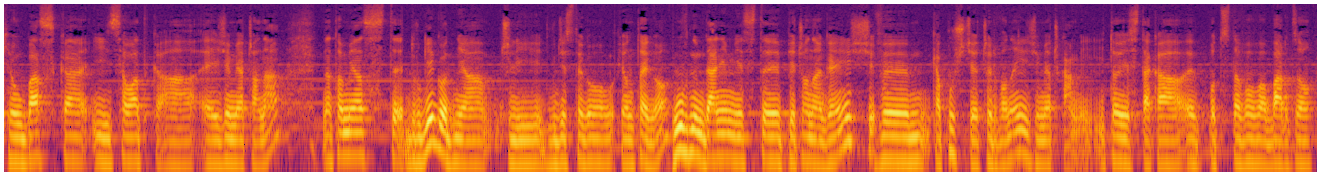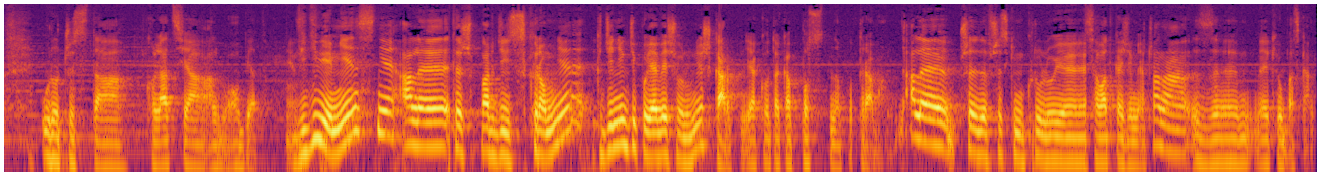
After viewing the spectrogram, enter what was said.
kiełbaska i sałatka e, ziemniaczana. Natomiast drugiego dnia, czyli 25, głównym daniem jest e, pieczona gęś w kapuście czerwonej z ziemniaczkami. I to jest taka e, podstawowa, bardzo uroczysta kolacja albo obiad. Wigilię mięsnie, ale też bardziej skromnie, gdzie niegdzie pojawia się również karp, jako taka postna potrawa. Ale przede wszystkim króluje sałatka ziemniaczana z e, kiełbaskami.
